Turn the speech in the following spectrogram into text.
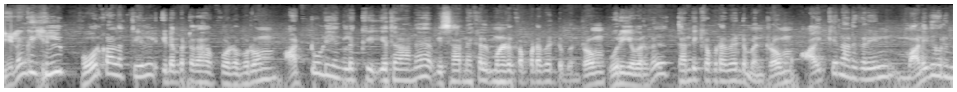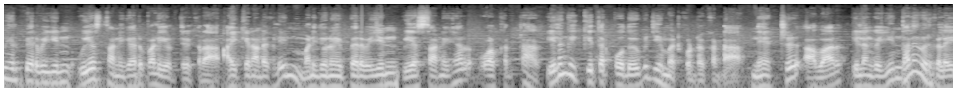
இலங்கையில் போர்க்காலத்தில் இடம்பெற்றதாக கூறப்படும் அட்டூழியங்களுக்கு எதிரான விசாரணைகள் முன்னெடுக்கப்பட வேண்டும் என்றும் உரியவர்கள் தண்டிக்கப்பட வேண்டும் என்றும் ஐக்கிய நாடுகளின் மனித உரிமைகள் பேரவையின் உயர்ஸ்தானிகர் வலியுறுத்தியிருக்கிறார். ஐக்கிய நாடுகளின் மனித உரிமை பேரவையின் உயர்ஸ்தானிகர் வால்கர்டாக் இலங்கைக்கு தற்போது விஜயம் மேற்கொண்டிருக்கிறார் நேற்று அவர் இலங்கையின் தலைவர்களை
